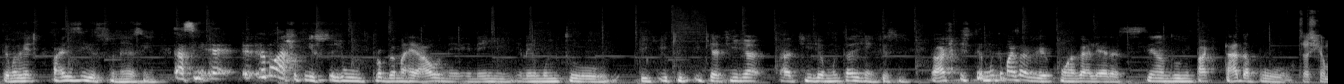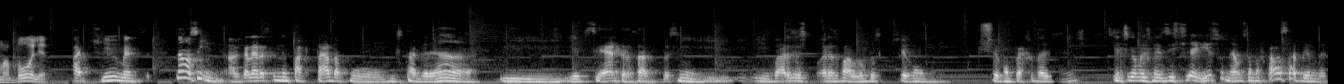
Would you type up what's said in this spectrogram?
Tem uma gente que faz isso, né? Assim, assim é, eu não acho que isso seja um problema real, nem, nem, nem muito e, e, que, e que atinja, atinja muita gente. Assim. Eu acho que isso tem muito mais a ver com a galera sendo impactada por. Você acha que é uma bolha? Achievements. Não, assim, a galera sendo impactada por Instagram e, e etc, sabe? Assim, e, várias histórias malucas que chegam, que chegam perto da gente. Antigamente não existia isso, né? Você não ficava sabendo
